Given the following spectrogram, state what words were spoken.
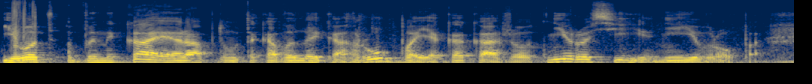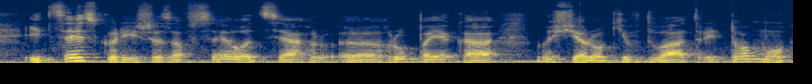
І от виникає раптом така велика група, яка каже: от ні Росія, ні Європа. І це скоріше за все, оця е, група, яка ну ще років 2-3 тому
